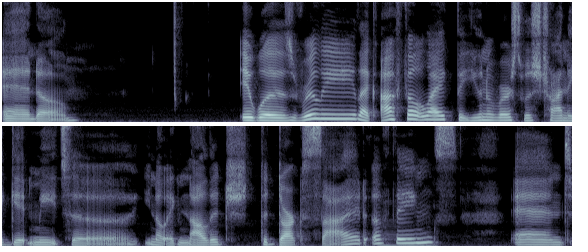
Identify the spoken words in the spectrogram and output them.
And um it was really like I felt like the universe was trying to get me to, you know, acknowledge the dark side of things and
